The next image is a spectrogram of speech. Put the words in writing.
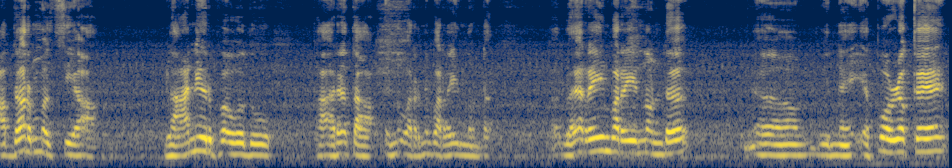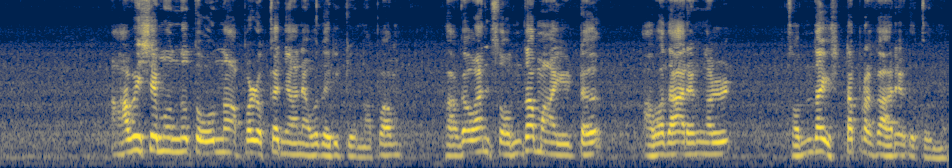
അധർമ്മസ്യ ഗ്ലാനിർഭവതു ഭാരത എന്ന് പറഞ്ഞ് പറയുന്നുണ്ട്. വേറെയും പറയുന്നുണ്ട് പിന്നെ എപ്പോഴൊക്കെ ആവശ്യമൊന്ന് തോന്നുന്ന അപ്പോഴൊക്കെ ഞാൻ അവതരിക്കുന്നു. അപ്പം ഭഗവാൻ സ്വന്തമായിട്ട് അവതാരങ്ങൾ സ്വന്തം ഇഷ്ടപ്രകാരം എടുക്കുന്നു.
